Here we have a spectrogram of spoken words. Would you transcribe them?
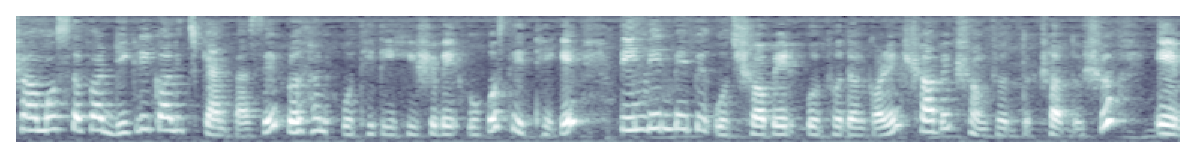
শাহ মোস্তফা ডিগ্রি কলেজ ক্যাম্পাসে প্রধান অতিথি হিসেবে উপস্থিত থেকে তিন দিনব্যাপী উৎসবের উদ্বোধন করেন সাবেক সংসদ সদস্য এম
